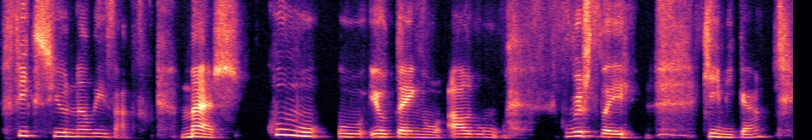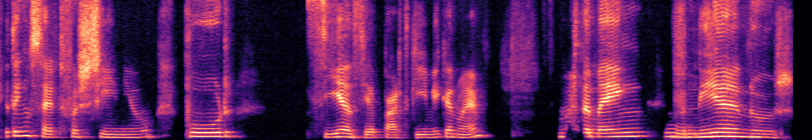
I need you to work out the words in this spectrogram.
ficcionalizado. Mas como eu tenho algum, como eu estudei química, eu tenho um certo fascínio por ciência, parte química, não é? Mas também venenos.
